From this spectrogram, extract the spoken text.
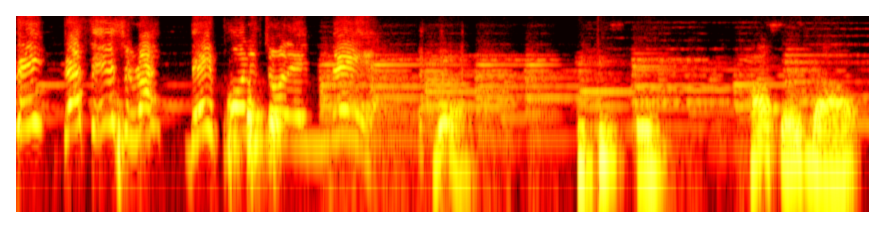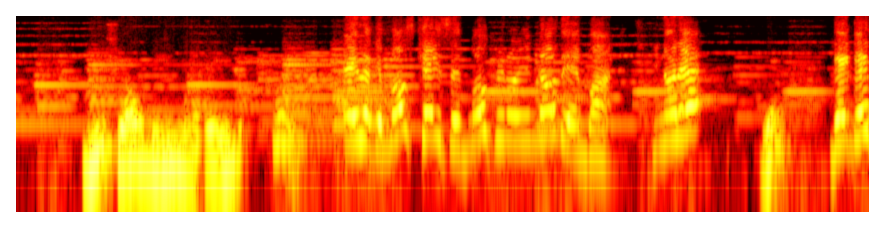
See, that's the issue, right? They pointed to a man. yeah. How says thou, you shall be made free. Hey, look, in most cases, most people don't even know they're in bondage. You know that? Yeah. They they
